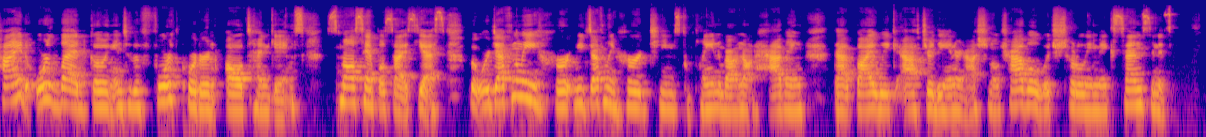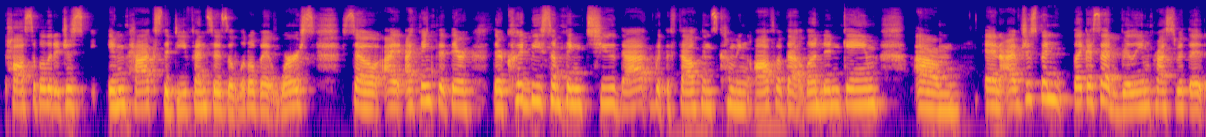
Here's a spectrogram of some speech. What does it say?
tied or led going into the fourth quarter in all 10 games. Small sample size, yes, but we're definitely heard, we've definitely heard teams complain about not having that bye week after the international travel, which totally makes sense. And it's possible that it just impacts the defenses a little bit worse. So I, I, think that there there could be something to that with the Falcons coming off of that London game. Um, and I've just been, like I said, really impressed with it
